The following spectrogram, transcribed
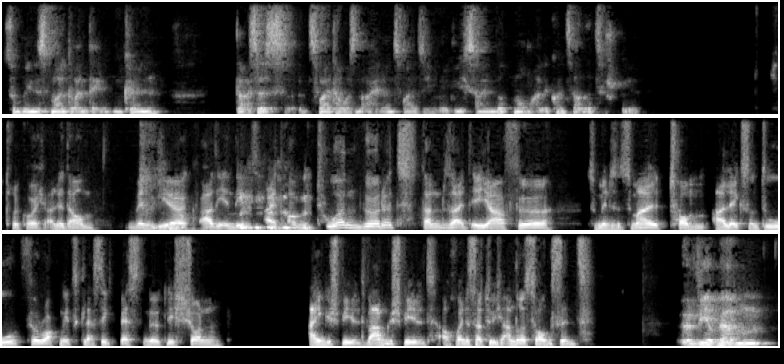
zumindest mal dran denken können, dass es 2021 möglich sein wird, normale Konzerte zu spielen. Ich drücke euch alle Daumen. Wenn ihr quasi in dem Zeitraum touren würdet, dann seid ihr ja für zumindest mal Tom, Alex und du für Rock Meets Classic bestmöglich schon eingespielt, warm gespielt, auch wenn es natürlich andere Songs sind. Wir werden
